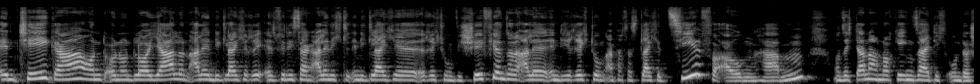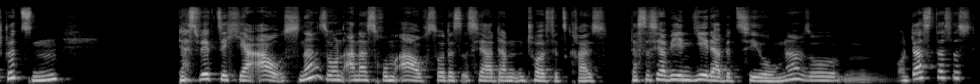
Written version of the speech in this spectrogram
integer und, und, und loyal und alle in die gleiche, ich will nicht sagen, alle nicht in die gleiche Richtung wie Schäfchen, sondern alle in die Richtung einfach das gleiche Ziel vor Augen haben und sich dann auch noch gegenseitig unterstützen. Das wirkt sich ja aus, ne? So und andersrum auch. So, das ist ja dann ein Teufelskreis. Das ist ja wie in jeder Beziehung, ne? So, und das, das ist,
